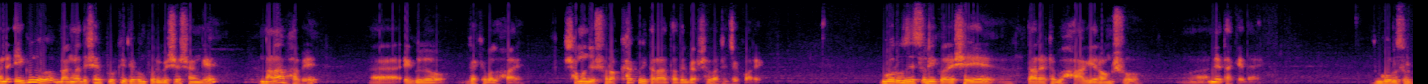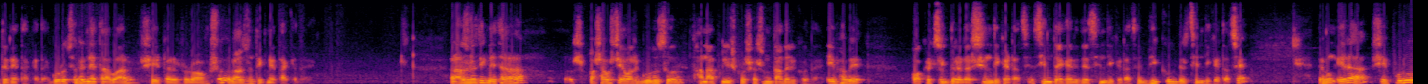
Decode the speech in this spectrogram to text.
মানে এগুলো বাংলাদেশের প্রকৃতি এবং পরিবেশের সঙ্গে নানাভাবে এগুলো যাকে বলা হয় সামঞ্জস্য রক্ষা করে তারা তাদের ব্যবসা বাণিজ্য করে। গরু যে চুরি করে, সে তার একটা ভাগের অংশ নেতাকে দেয়। গরু চুরতে নেতাকে দেয়। গরু চুরের নেতা আবার সেটার একটা অংশ রাজনৈতিক নেতাকে দেয়। রাজনৈতিক নেতা পাশাপাশি আবার গরুচোর থানা, পুলিশ, প্রশাসন তাদেরকেও দেয়। এইভাবে পকেট চোরদের একটা সিন্ডিকেট আছে, ছিনতাইকারীদের সিন্ডিকেট আছে, ভিক্ষুকদের সিন্ডিকেট আছে এবং এরা সে পুরো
